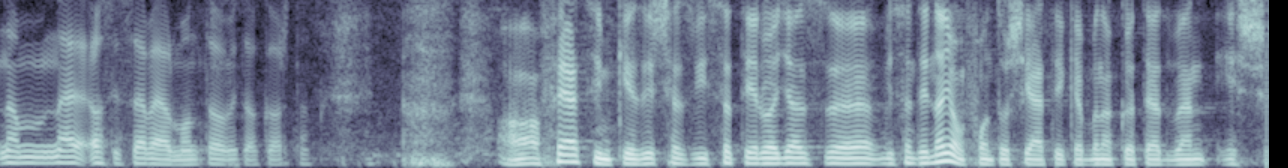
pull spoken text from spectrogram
nem, ne, azt hiszem elmondta, amit akartam. A felcímkézéshez visszatérő, hogy az viszont egy nagyon fontos játék ebben a kötetben, és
